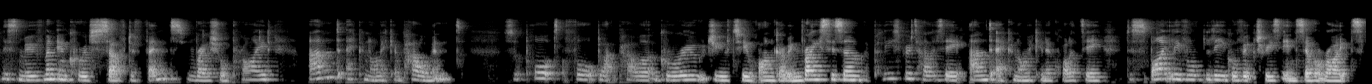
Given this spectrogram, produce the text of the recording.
This movement encouraged self defense, racial pride, and economic empowerment. Support for Black Power grew due to ongoing racism, police brutality, and economic inequality, despite legal victories in civil rights.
